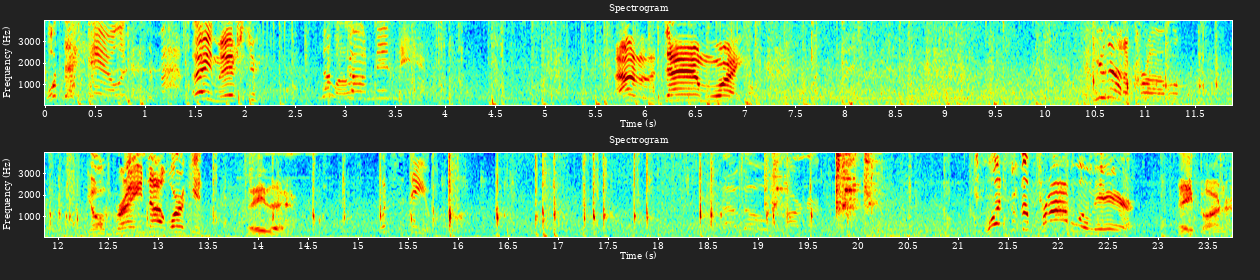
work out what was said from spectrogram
What the hell is this about? Hey, mister. What's gotten into you? Out of the damn way. You got a problem. Your brain not working? Hey there. What's the deal? How goes, partner? What's the problem here? Hey, partner.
